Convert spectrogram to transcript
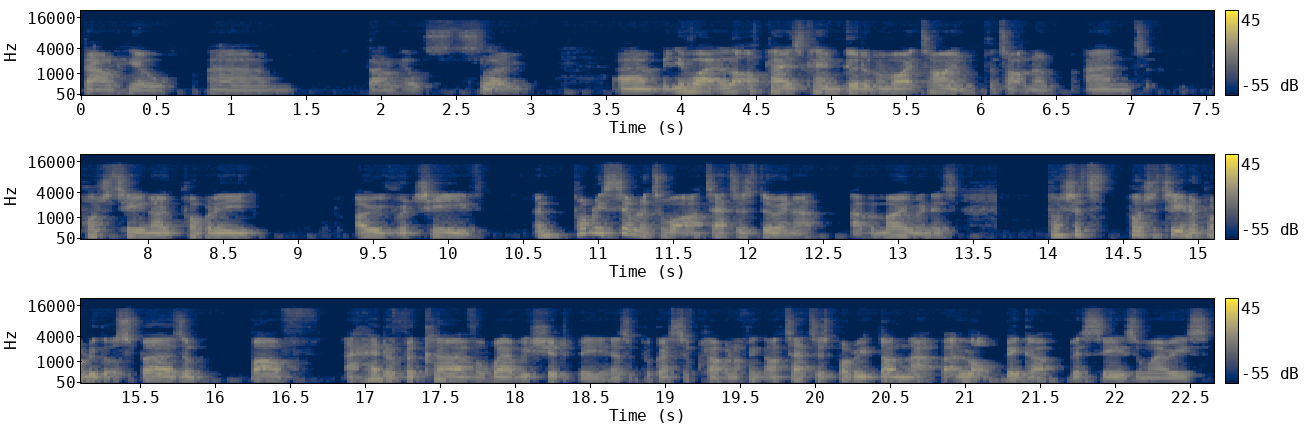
downhill um, downhill slope. Um, but you're right, a lot of players came good at the right time for Tottenham, and Pochettino probably overachieved, and probably similar to what Arteta's doing at, at the moment is Pochettino probably got Spurs above ahead of the curve of where we should be as a progressive club, and I think Arteta's probably done that, but a lot bigger this season, where he's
